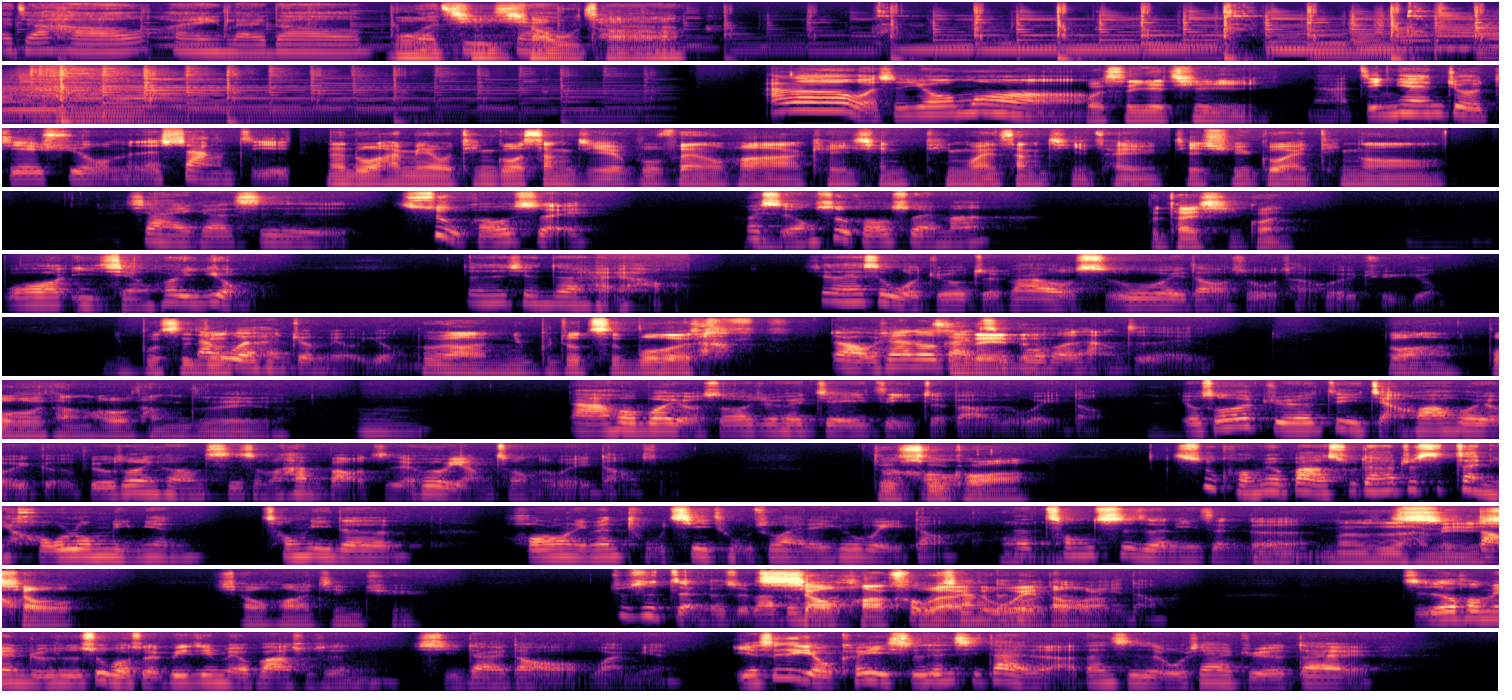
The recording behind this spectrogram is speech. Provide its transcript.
大家好，欢迎来到默契下午茶。Hello，我是幽默。我是叶气。那今天就接续我们的上集，那如果还没有听过上集的部分的话，可以先听完上集再接续过来听哦。下一个是漱口水。会使用漱口水吗？不太习惯，我以前会用，但是现在还好。现在是我觉得我嘴巴有食物味道的时候，我才会去用。你不是但我也很久没有用。对啊？你不就吃薄荷糖 对啊，我现在都改吃薄荷糖之类的。对啊？薄荷糖、喉糖之类的，嗯，大家会不会有时候就会介意自己嘴巴有一个味道？有时候会觉得自己讲话会有一个，比如说你可能吃什么汉堡之类，会有洋葱的味道什么。就漱口啊。漱口没有办法漱掉，它就是在你喉咙里面，从你的喉咙里面吐气吐出来的一个味道，它充斥着你整个，那是还没消消化进去，就是整个嘴巴都消化出来的味道啊这个味道。只是后面就是漱口水，毕竟没有办法随身携带到外面，也是有可以随身携带的啦。但是我现在觉得带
